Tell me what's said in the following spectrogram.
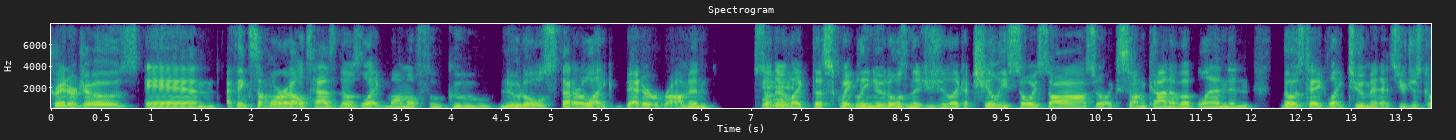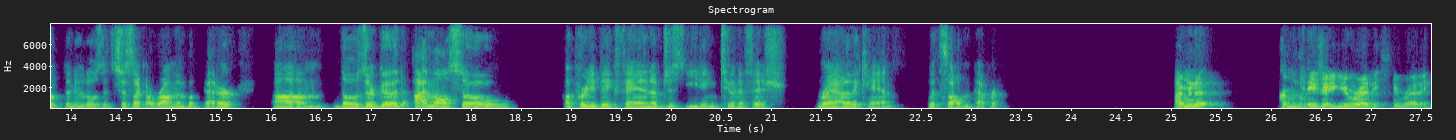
Trader Joe's and I think somewhere else has those like Momofuku noodles that are like better ramen. So mm. they're like the squiggly noodles, and there's usually like a chili soy sauce or like some kind of a blend. And those take like two minutes. You just cook the noodles. It's just like a ramen, but better. Um, those are good. I'm also a pretty big fan of just eating tuna fish right out of the can with salt and pepper. I'm gonna criminal. AJ, you ready? You ready?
